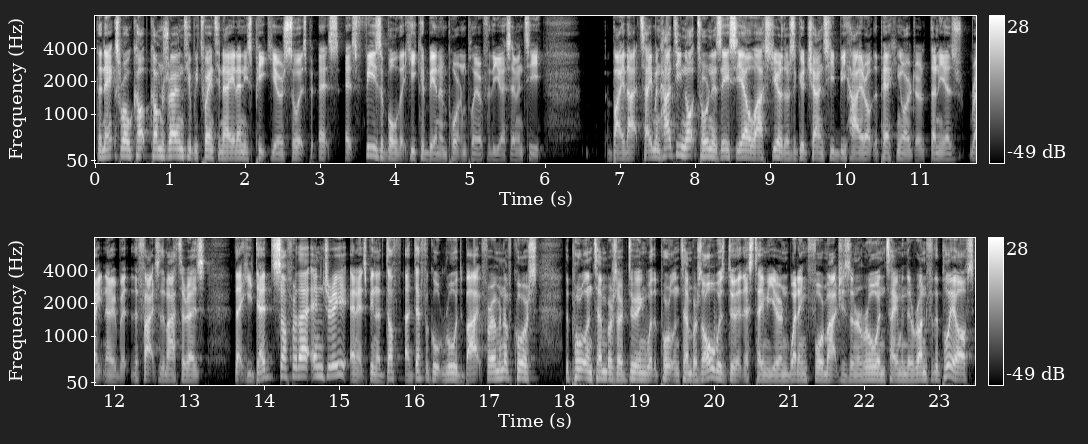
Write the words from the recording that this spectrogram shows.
the next World Cup comes round, he'll be 29 in his peak years. So it's it's it's feasible that he could be an important player for the USMNT by that time. And had he not torn his ACL last year, there's a good chance he'd be higher up the pecking order than he is right now. But the fact of the matter is that he did suffer that injury, and it's been a, a difficult road back for him. And of course, the Portland Timbers are doing what the Portland Timbers always do at this time of year and winning four matches in a row in time in their run for the playoffs.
